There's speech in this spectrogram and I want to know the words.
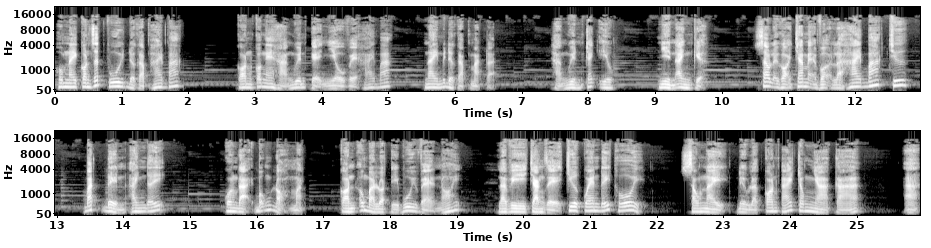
hôm nay con rất vui được gặp hai bác. Con có nghe Hà Nguyên kể nhiều về hai bác, nay mới được gặp mặt ạ. Hà Nguyên trách yêu. Nhìn anh kìa, sao lại gọi cha mẹ vợ là hai bác chứ? Bắt đền anh đấy. Quang Đại bỗng đỏ mặt, còn ông bà Luật thì vui vẻ nói là vì chàng rể chưa quen đấy thôi. Sau này đều là con cái trong nhà cả. À,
